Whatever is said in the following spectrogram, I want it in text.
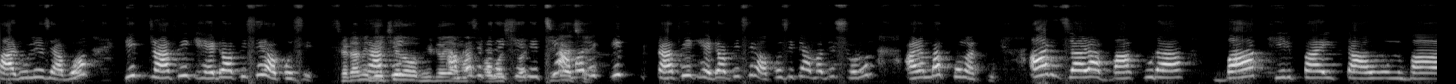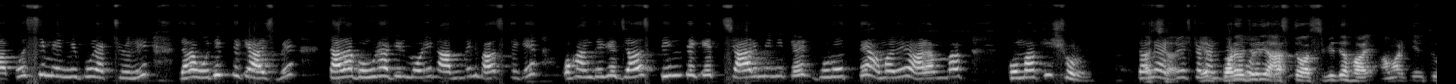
পারুলে যাব। ঠিক ট্রাফিক হেড অফিসের অপোজিট সেটা আমি দেখিয়ে দেবো ভিডিও আমরা সেটা দেখিয়ে দিচ্ছি আমাদের ঠিক ট্রাফিক হেড অফিসের অপোজিটে আমাদের শোরুম আরামবাগ কোমাকি আর যারা বাঁকুড়া বা ক্ষীরপাই টাউন বা পশ্চিম মেদিনীপুর অ্যাকচুয়ালি যারা ওদিক থেকে আসবে, তারা গৌরহাটির মোড়ে নামবেন বাস থেকে। ওখান থেকে জাস্ট তিন থেকে চার মিনিটের দূরত্বে আমাদের আরামবাগ কোমাকি শোরুম তো আমি আচ্ছা অ্যাড্রেসটা যদি আসতে অসুবিধা হয় আমার কিন্তু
